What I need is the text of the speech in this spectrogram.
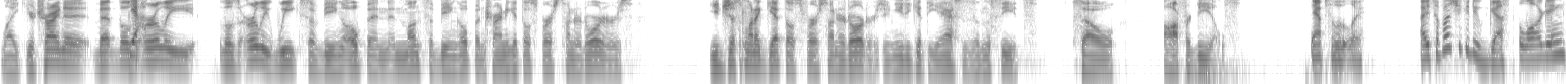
Like you're trying to that those Yeah. early those early weeks of being open and months of being open, trying to get those first hundred orders. You just want to get those first hundred orders. You need to get the asses in the seats. So offer deals. Absolutely. I suppose you could do guest blogging.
